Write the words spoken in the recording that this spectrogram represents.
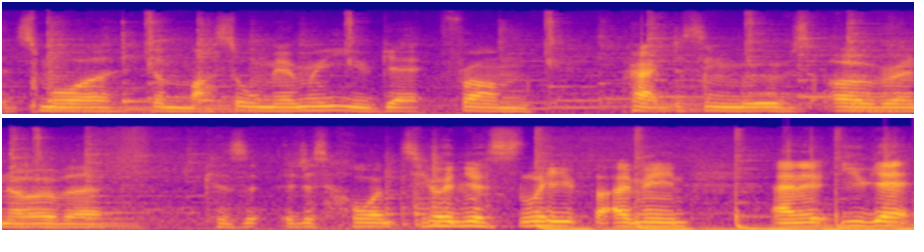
it's more the muscle memory you get from practicing moves over and over because it just haunts you in your sleep. I mean, and it, you get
